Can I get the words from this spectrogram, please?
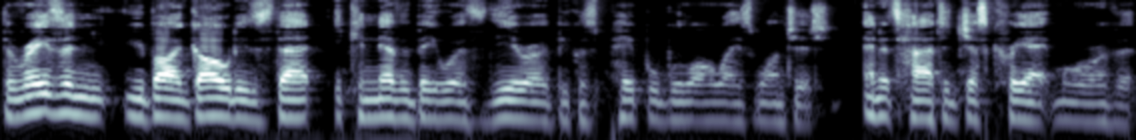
The reason you buy gold is that it can never be worth zero because people will always want it and it's hard to just create more of it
